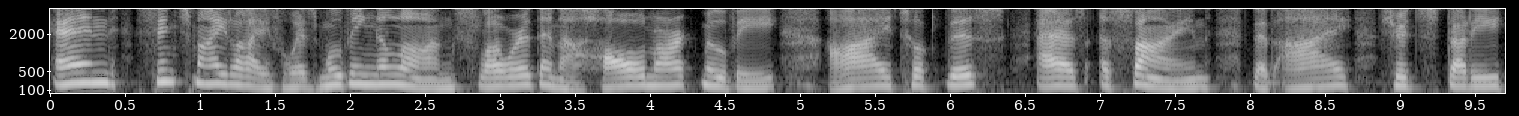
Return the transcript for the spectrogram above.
And since my life was moving along slower than a Hallmark movie, I took this as a sign that I should study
